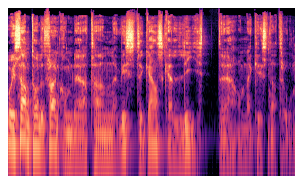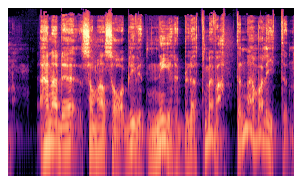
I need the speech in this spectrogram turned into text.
Och i samtalet framkom det att han visste ganska lite om den kristna tron. Han hade, som han sa, blivit nerblött med vatten när han var liten.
